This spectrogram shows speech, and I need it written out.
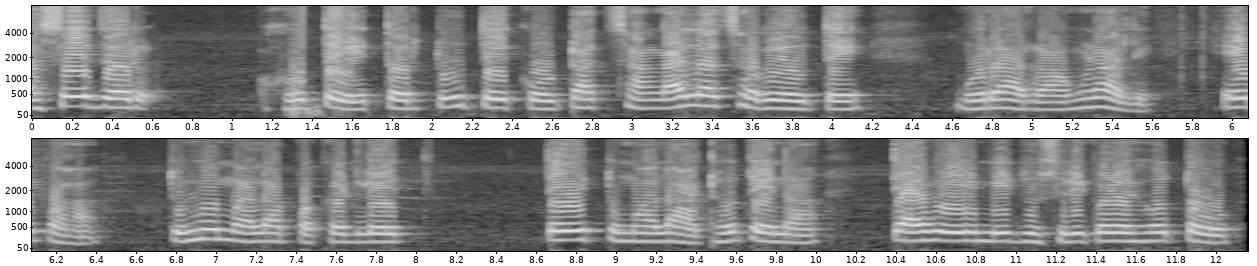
असे जर होते तर तू ते कोर्टात सांगायलाच हवे होते मुरारराव म्हणाले हे पहा तुम्ही मला पकडलेत ते तुम्हाला आठवते ना? त्यावेळी मी दुसरीकडे होतो.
